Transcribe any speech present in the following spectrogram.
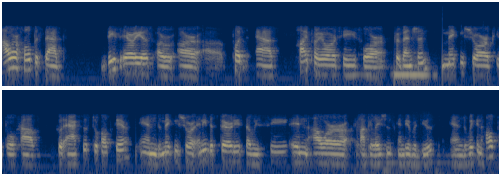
our hope is that these areas are are uh, put as high priority for prevention, making sure people have good access to healthcare and making sure any disparities that we see in our populations can be reduced and we can help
